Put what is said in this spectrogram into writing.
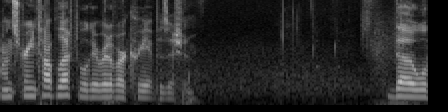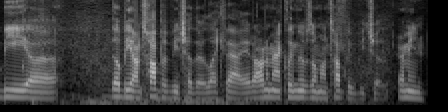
on screen top left, we'll get rid of our create position they will be uh, they'll be on top of each other like that. It automatically moves them on top of each other. I mean,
